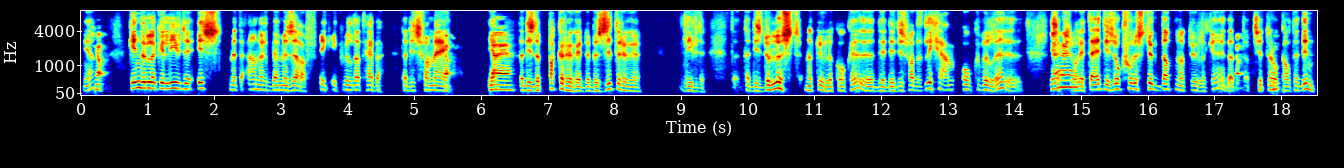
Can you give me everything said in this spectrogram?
Ja? Ja. Kinderlijke liefde is met de aandacht bij mezelf. Ik, ik wil dat hebben. Dat is van mij. Ja. Ja. Ja, ja. Dat is de pakkerige, de bezitterige liefde. Dat, dat is de lust natuurlijk ook. Hè. Dit is wat het lichaam ook wil. Hè. Ja, ja. Seksualiteit is ook voor een stuk dat natuurlijk. Hè. Dat, Ja. dat zit er ook altijd in.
